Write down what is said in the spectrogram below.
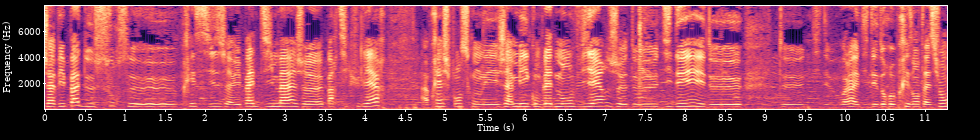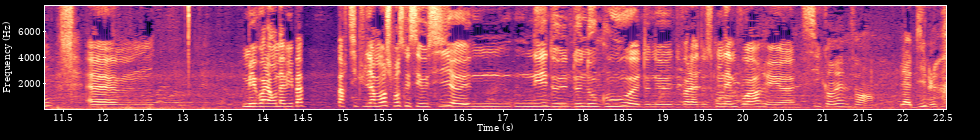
j'avais pas de source euh, précise, j'avais pas d'image euh, particulière. Après, je pense qu'on n'est jamais complètement vierge d'idées et de, de, voilà d'idées de représentation. mais voilà, on n'avait pas particulièrement. Je pense que c'est aussi né de, nos goûts, de, voilà, de ce qu'on aime voir. Et, Si, quand même, enfin, la Bible.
